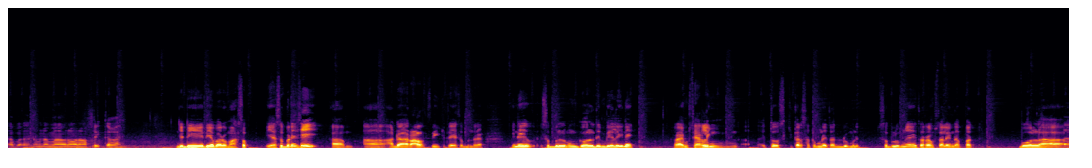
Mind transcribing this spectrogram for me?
apa nama-nama orang-orang Afrika kan. Jadi dia baru masuk. Ya sebenarnya sih um, uh, ada ralat sedikit ya sebenarnya. Ini sebelum gol Dembele ini Raheem Sterling itu sekitar satu menit atau dua menit sebelumnya itu Raheem Sterling dapat bola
